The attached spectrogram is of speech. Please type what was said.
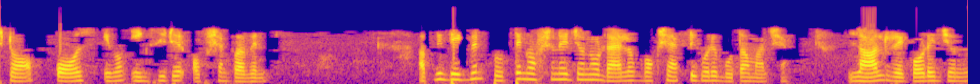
স্টপ পজ এবং এক্সিটের অপশন পাবেন। আপনি দেখবেন প্রত্যেক অপশনের জন্য ডায়লগ বক্সে একটি করে বোতাম আছে। লাল রেকর্ডের জন্য,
